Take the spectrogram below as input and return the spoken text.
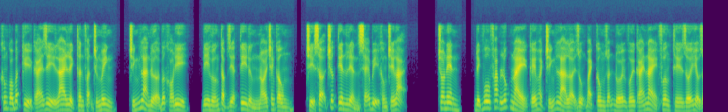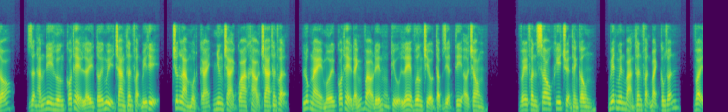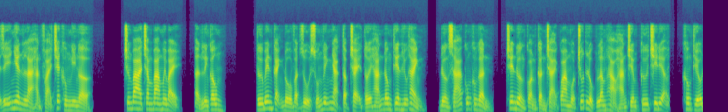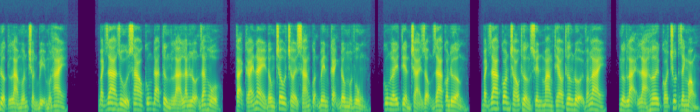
Không có bất kỳ cái gì lai lịch thân phận chứng minh, chính là nửa bước khó đi, đi hướng tập diệt ti đừng nói tranh công, chỉ sợ trước tiên liền sẽ bị khống chế lại. Cho nên, địch vô pháp lúc này kế hoạch chính là lợi dụng bạch công dẫn đối với cái này phương thế giới hiểu rõ, dẫn hắn đi hướng có thể lấy tới ngụy trang thân phận bí thị, trước làm một cái nhưng trải qua khảo tra thân phận, lúc này mới có thể đánh vào đến cựu Lê Vương Triều tập diệt ti ở trong. Về phần sau khi chuyện thành công, biết nguyên bản thân phận bạch công dẫn, vậy dĩ nhiên là hẳn phải chết không nghi ngờ. chương 337, ẩn linh công. Từ bên cạnh đồ vật rủ xuống vĩnh nhạc tập chạy tới Hán Đông Thiên Hữu Thành, đường xá cũng không gần, trên đường còn cần trải qua một chút lục lâm hảo hán chiếm cứ chi địa, không thiếu được là muốn chuẩn bị một hai. Bạch gia dù sao cũng đã từng là lăn lộn giang hồ, tại cái này Đông Châu trời sáng quận bên cạnh đông một vùng, cũng lấy tiền trải rộng ra con đường, Bạch gia con cháu thường xuyên mang theo thương đội vắng lai, ngược lại là hơi có chút danh mỏng.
